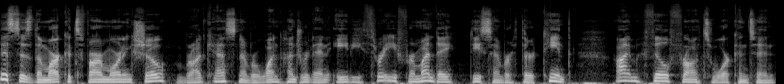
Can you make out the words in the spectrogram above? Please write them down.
This is the Markets Farm Morning Show, broadcast number 183 for Monday, December 13th. I'm Phil Franz Warkentin.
